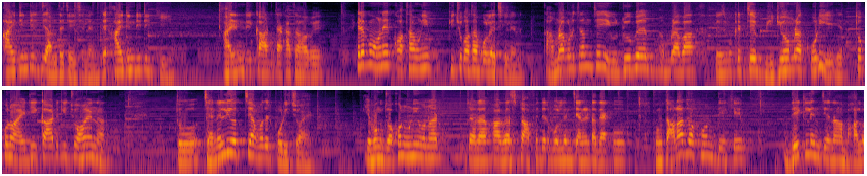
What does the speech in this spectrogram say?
আইডেন্টিটি জানতে চেয়েছিলেন যে আইডেন্টিটি কী? আইডেন্টিটি কার্ড দেখাতে হবে এরকম অনেক কথা উনি কিছু কথা বলেছিলেন। তা আমরা বলেছিলাম যে ইউটিউবে আমরা বা ফেসবুকের যে ভিডিও আমরা করি, এর তো কোনো আইডি কার্ড কিছু হয় না। তো চ্যানেলই হচ্ছে আমাদের পরিচয়। এবং যখন উনি ওনার যারা আদার স্টাফেদের বললেন, চ্যানেলটা দেখো। এবং তারা যখন দেখে, দেখলেন যে না, ভালো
